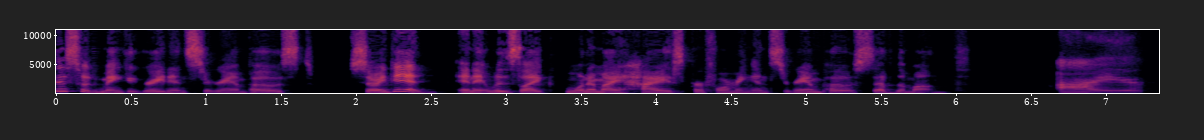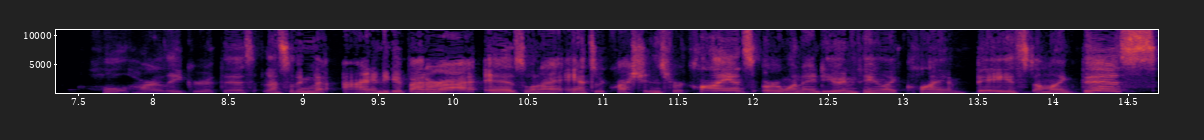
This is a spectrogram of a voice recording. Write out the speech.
this would make a great Instagram post. So I did. And it was like one of my highest performing Instagram posts of the month. I wholeheartedly agree with this. And that's something that I need to get better at is when I answer questions for clients or when I do anything like client based, I'm like, this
